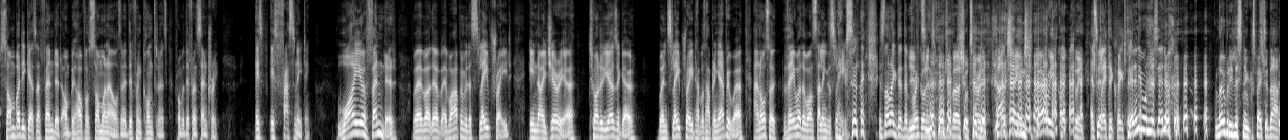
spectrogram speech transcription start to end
somebody gets offended on behalf of someone else in a different continent from a different century. It's it's fascinating. Why are you offended what happened with the slave trade in Nigeria 200 years ago? When slave trade was happening everywhere, and also they were the ones selling the slaves. it's not like the, the You've Brits gone into controversial territory. That changed very quickly. escalated quickly. Did anyone listen? Anyone, nobody listening expected that.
